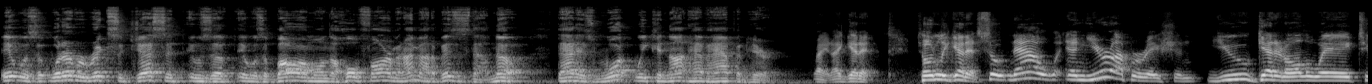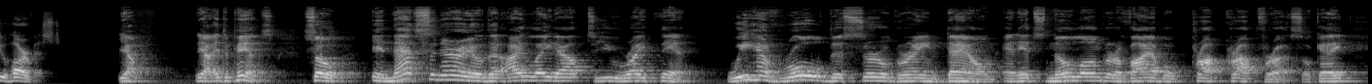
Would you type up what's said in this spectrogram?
it was a- whatever Rick suggested. It was a it was a bomb on the whole farm, and I'm out of business now." No, that is what we cannot have happen here. Right, I get it. Totally get it. So now in your operation, you get it all the way to harvest. Yeah. Yeah, it depends. So, in that scenario that I laid out to you right then, we have rolled this cereal grain down and it's no longer a viable prop crop for us, okay?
